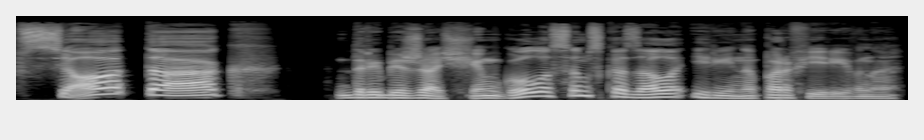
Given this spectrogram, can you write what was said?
«Все так», — дребезжащим голосом сказала Ирина Порфирьевна.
